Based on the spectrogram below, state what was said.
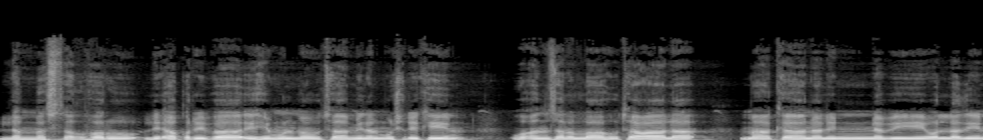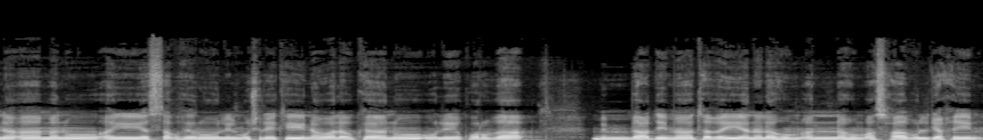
لما استغفروا لأقربائهم الموتى من المشركين وأنزل الله تعالى ما كان للنبي والذين آمنوا أن يستغفروا للمشركين ولو كانوا أولي قربى. من بعد ما تبين لهم أنهم أصحاب الجحيم.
